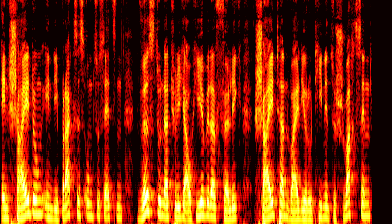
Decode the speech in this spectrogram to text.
Entscheidung in die Praxis umzusetzen, wirst du natürlich auch hier wieder völlig scheitern, weil die Routinen zu schwach sind,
